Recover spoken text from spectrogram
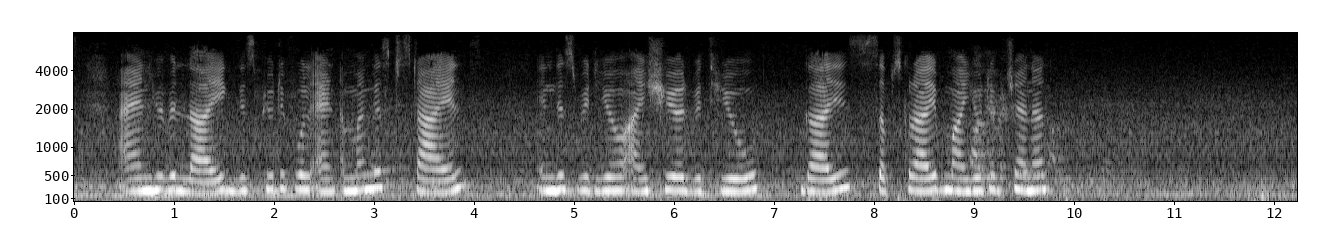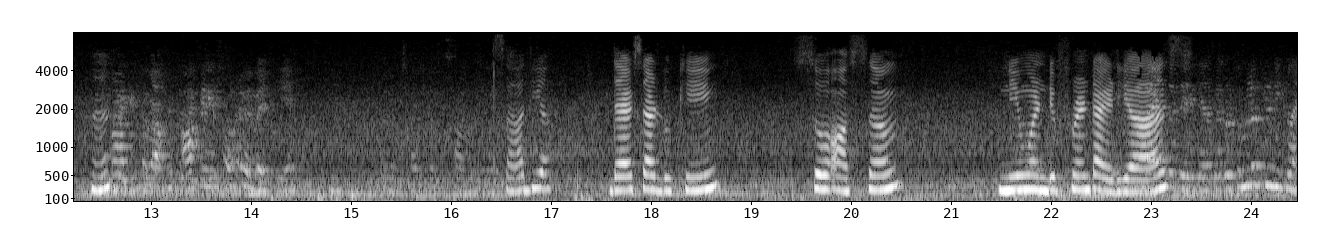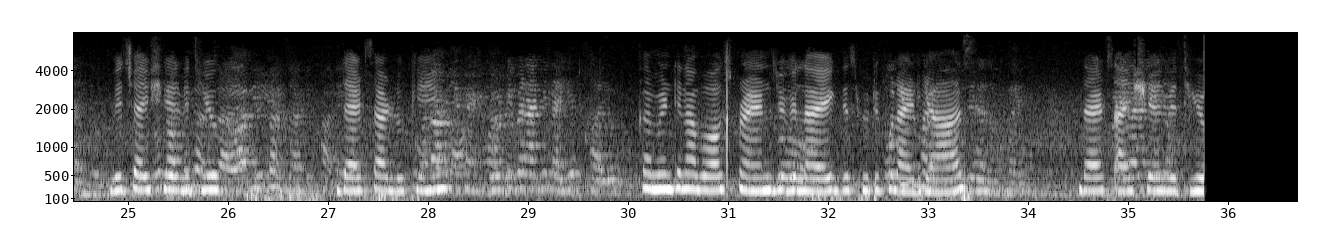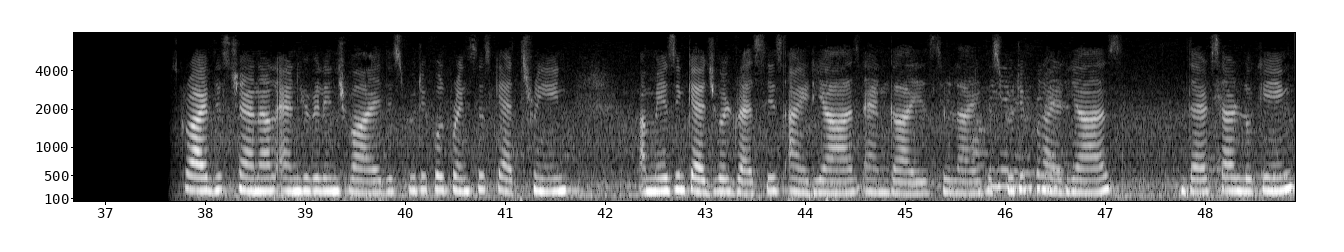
and you will like this beautiful and amongst styles in this video i shared with you guys subscribe my youtube channel. Huh? Sadia. That's are looking. So awesome new and different ideas which I share with you that's are looking comment in a box friends you will like this beautiful ideas that I share with you. Subscribe this channel and you will enjoy this beautiful princess Catherine amazing casual dresses ideas and guys you like this beautiful ideas that's are looking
